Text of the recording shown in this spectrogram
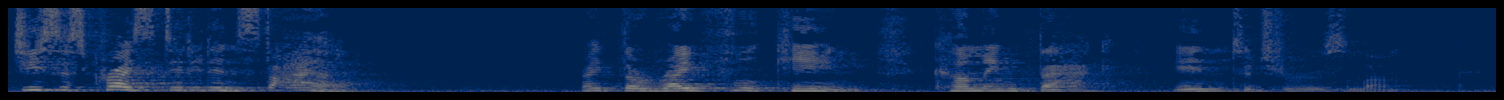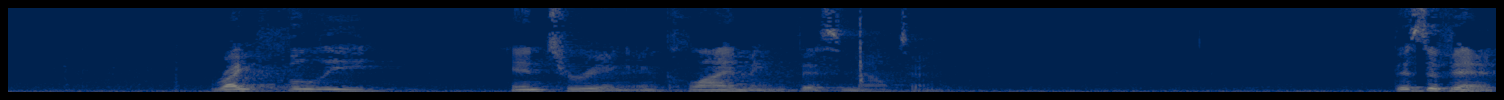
Jesus Christ did it in style right? The rightful king coming back into Jerusalem, rightfully entering and climbing this mountain. This event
